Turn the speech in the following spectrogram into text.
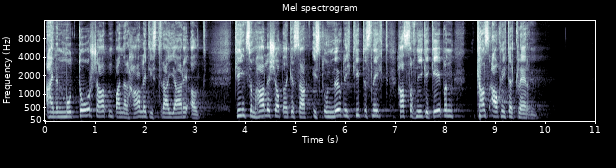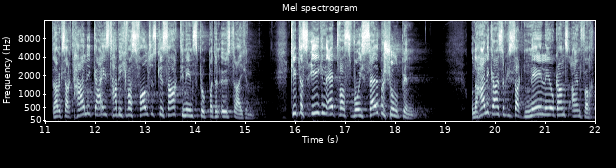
Einen Motorschaden bei einer Harley, die ist drei Jahre alt. Ging zum Harley-Shop, hat gesagt, ist unmöglich, gibt es nicht, hat es noch nie gegeben, kann es auch nicht erklären. Da habe ich gesagt, Heiliger Geist, habe ich was Falsches gesagt in Innsbruck bei den Österreichern? Gibt es irgendetwas, wo ich selber schuld bin? Und der Heilige Geist hat gesagt, nee, Leo, ganz einfach.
